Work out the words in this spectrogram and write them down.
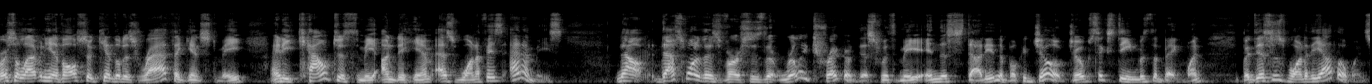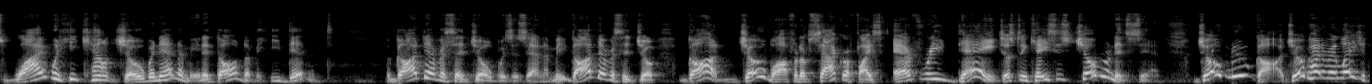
Verse 11, he hath also kindled his wrath against me, and he counteth me unto him as one of his enemies. Now, that's one of those verses that really triggered this with me in the study in the book of Job. Job 16 was the big one, but this is one of the other ones. Why would he count Job an enemy? And it dawned on me, he didn't. God never said Job was his enemy. God never said Job. God, Job offered up sacrifice every day just in case his children had sinned. Job knew God. Job had a relation.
